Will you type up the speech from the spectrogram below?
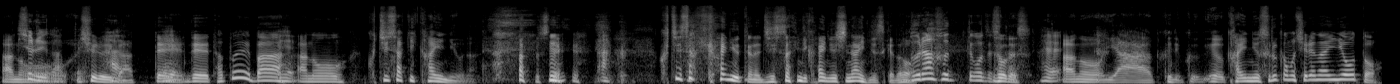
あの種類があって、種類があって、で例えば、あの口先介入なんです。ね。口先介入っていうのは実際に介入しないんですけど。ブラフってことですそうです。あのいや介入するかもしれないよと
